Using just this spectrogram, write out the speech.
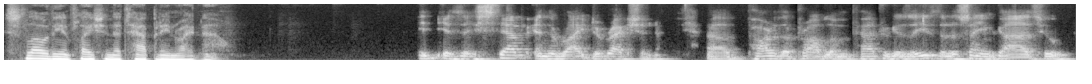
slow the inflation that's happening right now? It is a step in the right direction. Uh, part of the problem, Patrick, is these are the same guys who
